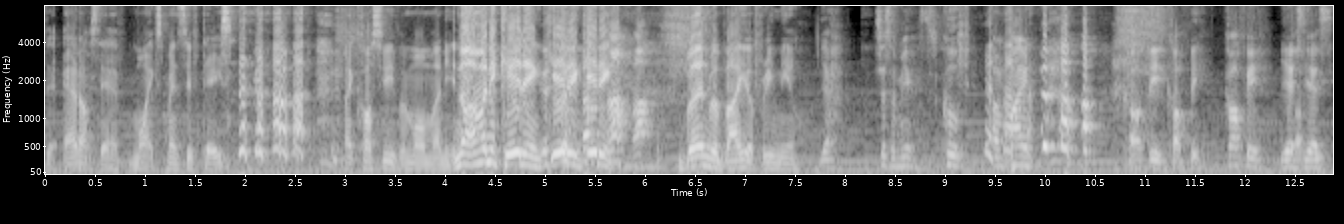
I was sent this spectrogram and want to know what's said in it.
the adults they have more expensive taste. Might cost you even more money. No, I'm only kidding, kidding, kidding. Bern will buy you a free meal. Yeah, just a meal. It's cool. I'm fine. Coffee, coffee. Coffee. Yes, yes.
